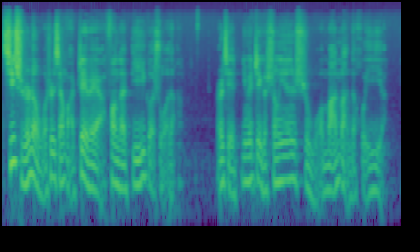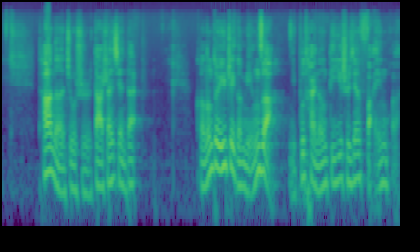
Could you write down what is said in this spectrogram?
其实呢，我是想把这位啊放在第一个说的。而且因为这个声音是我满满的回忆啊，他呢就是大山现代，可能对于这个名字啊，你不太能第一时间反应过来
